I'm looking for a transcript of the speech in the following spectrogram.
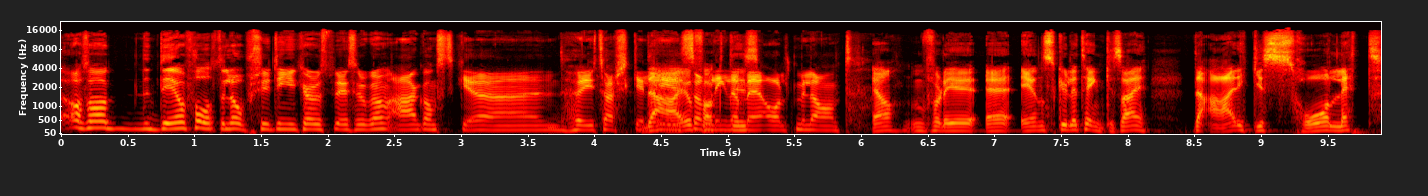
Altså, det å få til oppskyting i Curve Space Program er ganske eh, høy terskel er sammenlignet med alt mulig annet. Ja, fordi eh, en skulle tenke seg det er ikke så lett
